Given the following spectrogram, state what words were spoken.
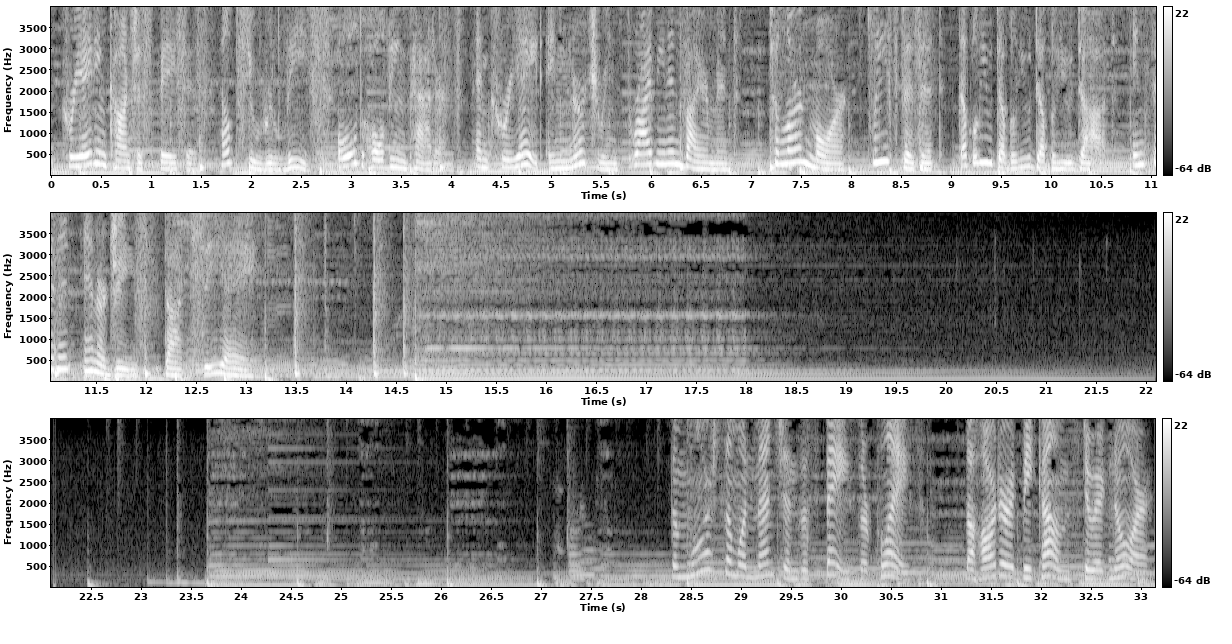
Creating Conscious Spaces helps you release old holding patterns and create a nurturing, thriving environment. To learn more, please visit www.infiniteenergies.ca. More someone mentions a space or place, the harder it becomes to ignore.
